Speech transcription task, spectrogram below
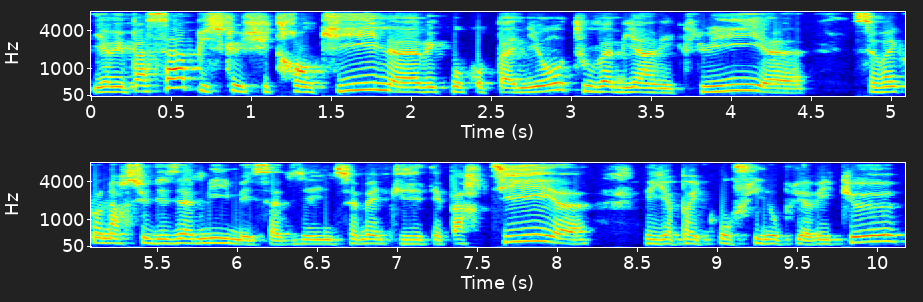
il n'y avait pas ça, puisque je suis tranquille avec mon compagnon, tout va bien avec lui. c'est vrai qu'on a reçu des amis, mais ça faisait une semaine qu'ils étaient partis, et il n'y a pas eu de conflit non plus avec eux.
